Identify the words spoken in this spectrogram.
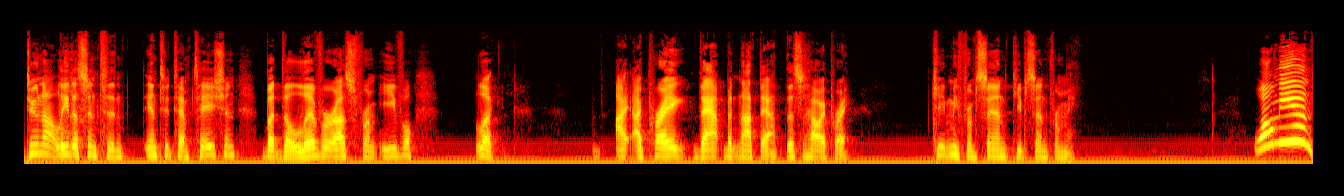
Do not lead us into, into temptation, but deliver us from evil. Look, I, I pray that, but not that. This is how I pray keep me from sin, keep sin from me. Wall me in.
